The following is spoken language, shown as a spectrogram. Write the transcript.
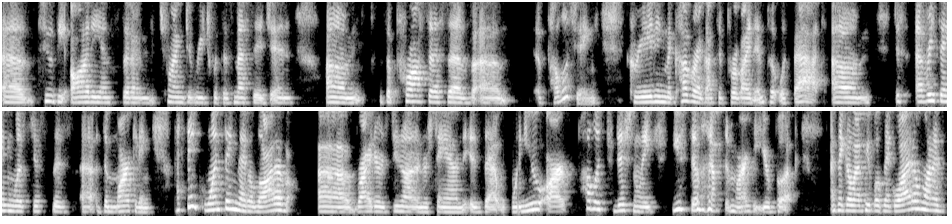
uh, to the audience that I'm trying to reach with this message and um, the process of um, publishing, creating the cover. I got to provide input with that. Um, just everything was just this uh, the marketing. I think one thing that a lot of uh, writers do not understand is that when you are published traditionally, you still have to market your book. I think a lot of people think, well, I don't want to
